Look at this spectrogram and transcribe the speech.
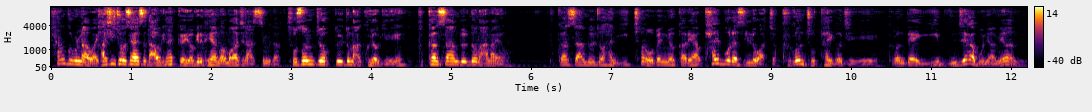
한국으로 나와 다시 조사해서 나오긴 할 거예요 여기는 그냥 넘어가진 않습니다 조선족들도 많고 여기 북한 사람들도 많아요 북한 사람들도 한 2,500명 가량 탈북을 해서 일로 왔죠 그건 좋다 이거지 그런데 이 문제가 뭐냐면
